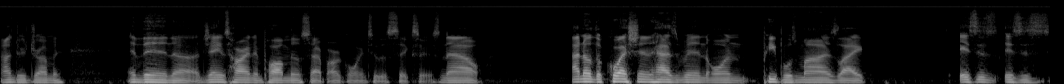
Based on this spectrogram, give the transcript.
Andre Drummond, and then uh, James Harden and Paul Millsap are going to the Sixers. Now, I know the question has been on people's minds, like, is this is this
